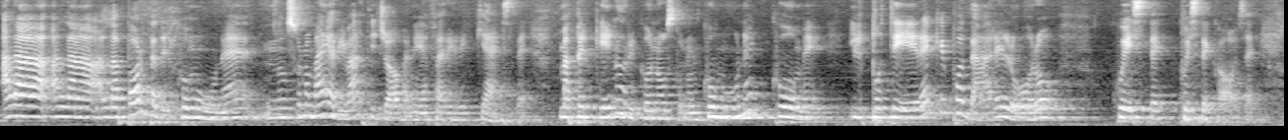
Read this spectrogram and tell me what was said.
alla, alla, alla, porta del comune non sono mai arrivati i giovani a fare richieste, ma perché non riconoscono il comune come il potere che può dare loro queste, queste cose.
